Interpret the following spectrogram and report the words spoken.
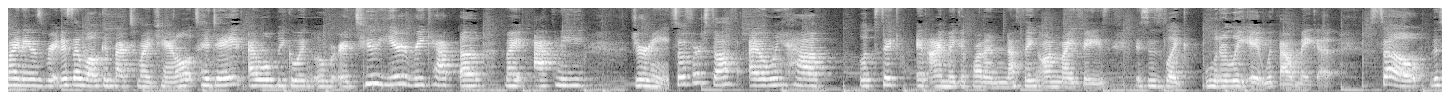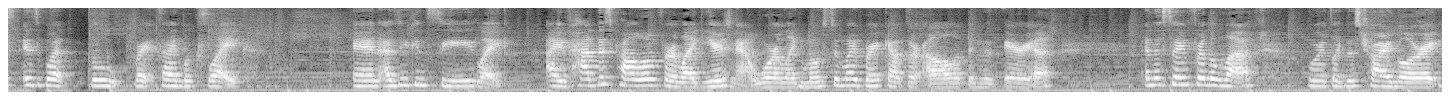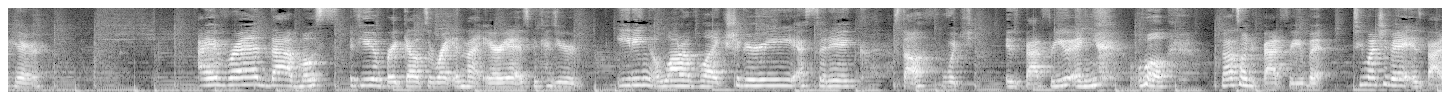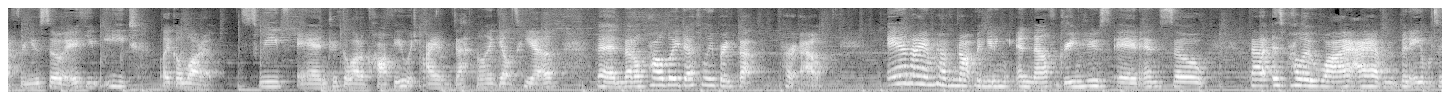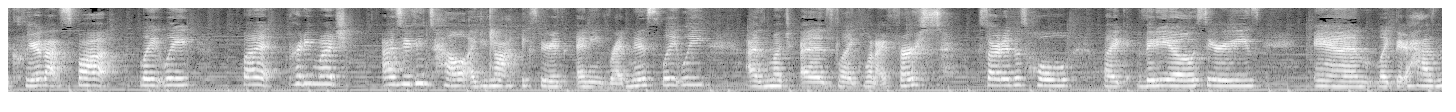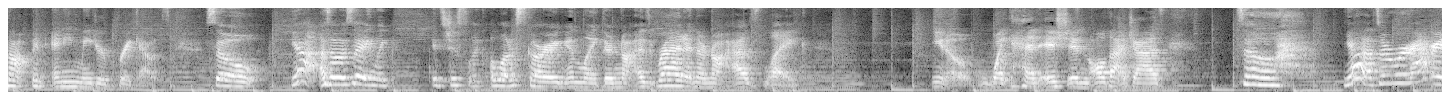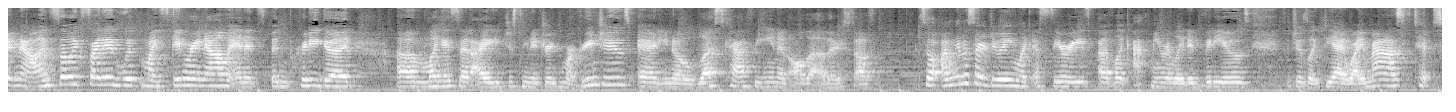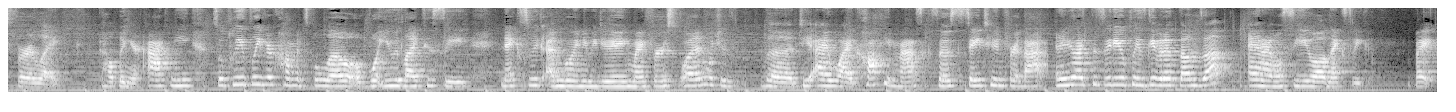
my name is Brittniss and welcome back to my channel. Today I will be going over a two-year recap of my acne journey. So first off, I only have lipstick and eye makeup on and nothing on my face. This is like literally it without makeup. So this is what the right side looks like. And as you can see, like I've had this problem for like years now where like most of my breakouts are all up in this area. And the same for the left where it's like this triangle right here. I've read that most, if you have breakouts right in that area, it's because you're eating a lot of like sugary, acidic stuff, which is bad for you. And well, not so much bad for you, but too much of it is bad for you. So if you eat like a lot of sweets and drink a lot of coffee, which I am definitely guilty of, then that'll probably definitely break that part out. And I have not been getting enough green juice in, and so that is probably why I haven't been able to clear that spot lately. But pretty much, as you can tell, I do not experience any redness lately as much as like when I first started this whole like video series and like there has not been any major breakouts. So yeah, as I was saying, like it's just like a lot of scarring and like they're not as red and they're not as like, you know, whitehead-ish and all that jazz. So yeah, that's where we're at right now. I'm so excited with my skin right now and it's been pretty good. Um, like I said, I just need to drink more green juice and you know, less caffeine and all that other stuff. So I'm gonna start doing like a series of like acne related videos, such as like DIY mask, tips for like helping your acne. So please leave your comments below of what you would like to see. Next week I'm going to be doing my first one, which is the DIY coffee mask, so stay tuned for that. And if you like this video, please give it a thumbs up, and I will see you all next week. Bye.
